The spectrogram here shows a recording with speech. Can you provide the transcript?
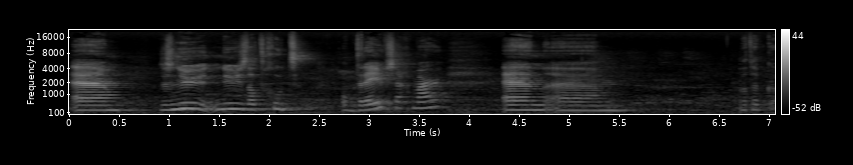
Ehm, dus nu, nu is dat goed op dreef, zeg maar. En ehm, wat heb ik. eh,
